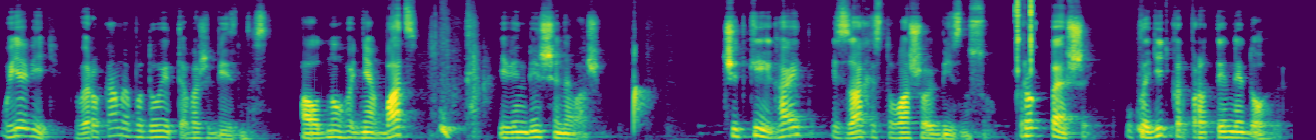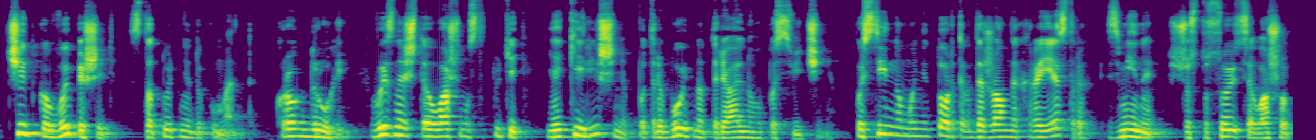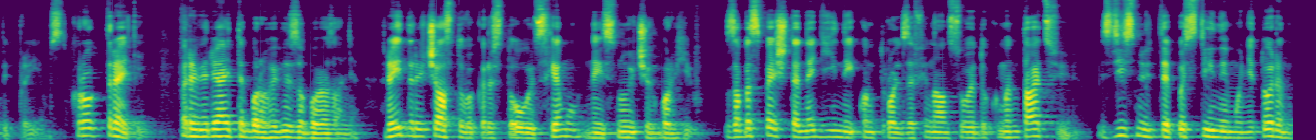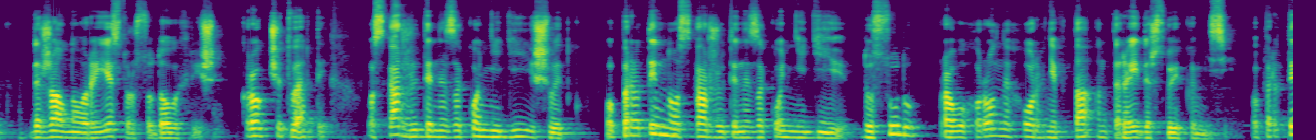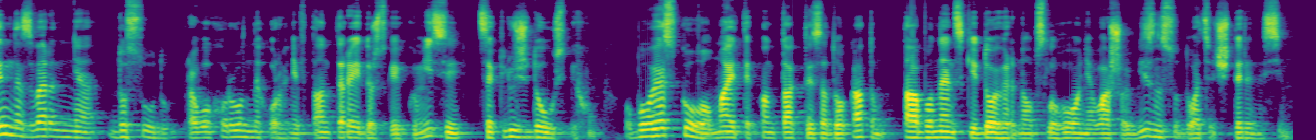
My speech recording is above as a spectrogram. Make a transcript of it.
Уявіть, ви роками будуєте ваш бізнес, а одного дня бац, і він більше не ваш. Чіткий гайд із захисту вашого бізнесу. Крок перший. Укладіть корпоративний договір. Чітко випишіть статутні документи. Крок другий. Визначте у вашому статуті, які рішення потребують нотаріального посвідчення. Постійно моніторте в державних реєстрах зміни, що стосуються вашого підприємства. Крок третій. Перевіряйте боргові зобов'язання. Рейдери часто використовують схему неіснуючих боргів. Забезпечте надійний контроль за фінансовою документацією, здійснюйте постійний моніторинг Державного реєстру судових рішень. Крок четвертий. Оскаржуйте незаконні дії швидко. Оперативно оскаржуйте незаконні дії до суду, правоохоронних органів та антирейдерської комісії. Оперативне звернення до суду, правоохоронних органів та антирейдерської комісії це ключ до успіху. Обов'язково майте контакти з адвокатом та абонентський договір на обслуговування вашого бізнесу 24 на 7.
